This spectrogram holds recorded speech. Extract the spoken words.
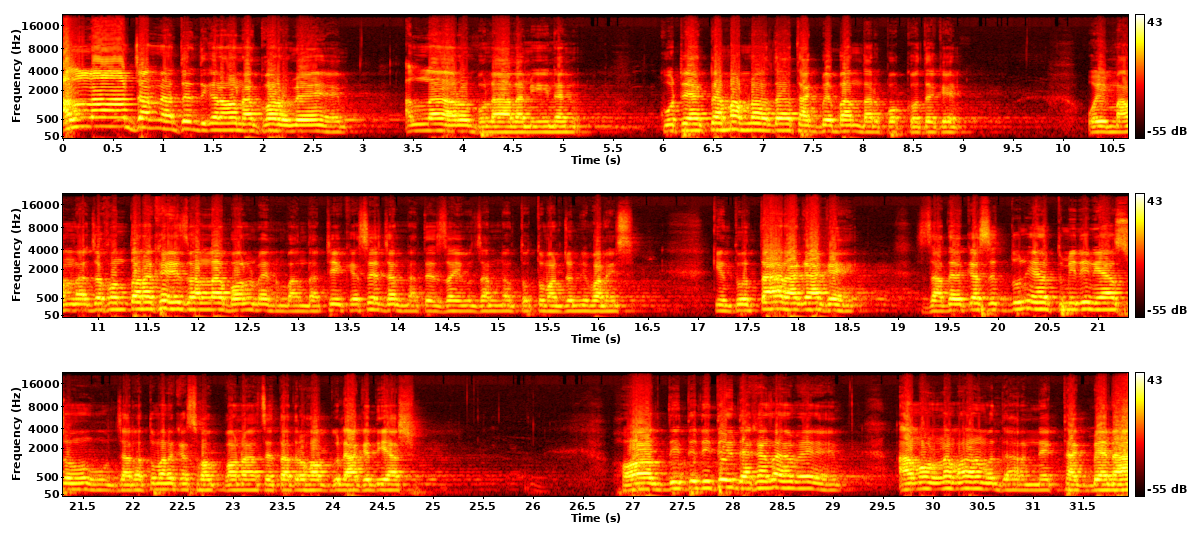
আল্লাহ জান্নাতের দিকে রওনা করবে, আল্লাহ রব্বুল আলামিনের কোর্টে একটা মামলা দেওয়া থাকবে বান্দার পক্ষ থেকে। ওই মামলা যখন ধরা খেয়েছে আল্লাহ বলবেন, বান্দা, ঠিক আছে, জান্নাতে যাই জান্নাত তো তোমার জন্য বানাইছি। কিন্তু তার আগে আগে যাদের কাছে দুনিয়া তুমি ঋণে আসো যারা তোমার কাছে হক পাওনা আছে, তাদের হক হকগুলো আগে দিয়ে আসো। হক দিতে দিতে দেখা যাবে, আমল নামার মধ্যে আর নেক থাকবে না।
